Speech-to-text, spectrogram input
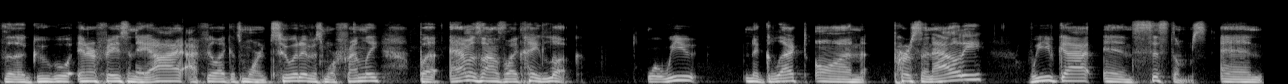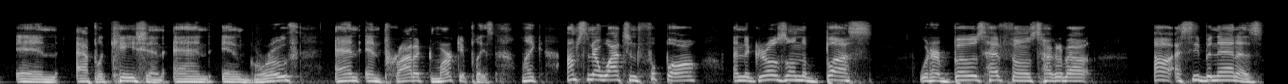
the Google interface and AI. I feel like it's more intuitive, it's more friendly. But Amazon's like, hey, look, where we neglect on personality, we've got in systems and in application and in growth and in product marketplace. Like I'm sitting there watching football and the girl's on the bus with her Bose headphones talking about, oh, I see bananas.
